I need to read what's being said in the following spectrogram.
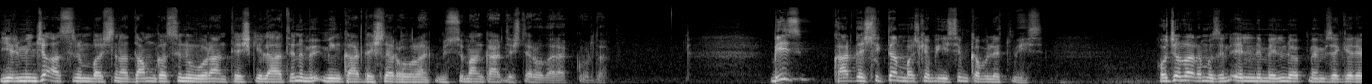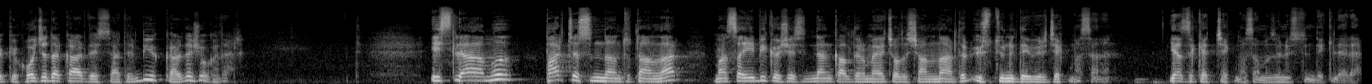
20. asrın başına damgasını vuran teşkilatını mümin kardeşler olarak, Müslüman kardeşler olarak kurdu. Biz kardeşlikten başka bir isim kabul etmeyiz. Hocalarımızın elini melini öpmemize gerek yok. Hoca da kardeş zaten. Büyük kardeş o kadar. İslam'ı parçasından tutanlar, masayı bir köşesinden kaldırmaya çalışanlardır. Üstünü devirecek masanın. Yazık edecek masamızın üstündekilere.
